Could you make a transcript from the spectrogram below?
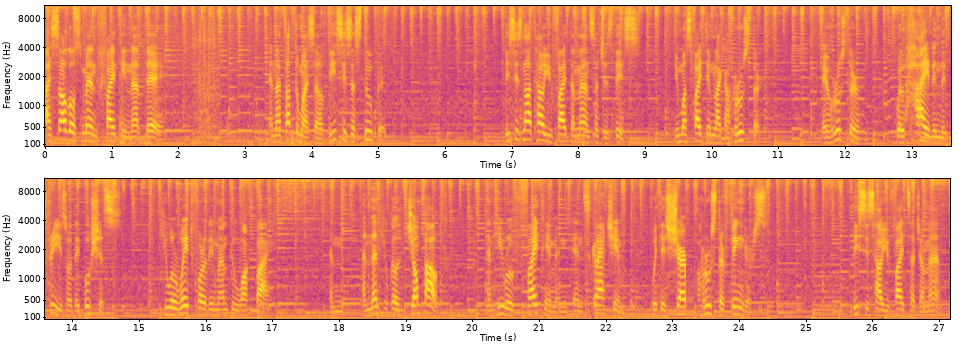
I saw those men fighting that day, and I thought to myself, this is a stupid. This is not how you fight a man such as this. You must fight him like a rooster. A rooster will hide in the trees or the bushes. He will wait for the man to walk by, and, and then he will jump out, and he will fight him and, and scratch him with his sharp rooster fingers. This is how you fight such a man.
